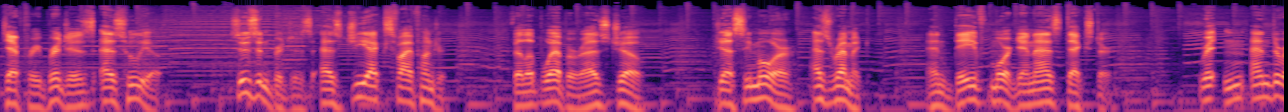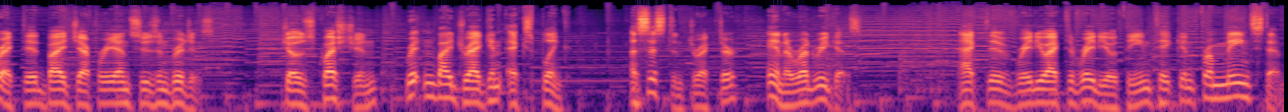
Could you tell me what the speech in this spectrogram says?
Jeffrey Bridges as Julio, Susan Bridges as GX500, Philip Weber as Joe, Jesse Moore as Remick, and Dave Morgan as Dexter. Written and directed by Jeffrey and Susan Bridges. Joe's Question, written by Dragon X Blink. Assistant Director, Anna Rodriguez. Active Radioactive Radio theme taken from Mainstem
